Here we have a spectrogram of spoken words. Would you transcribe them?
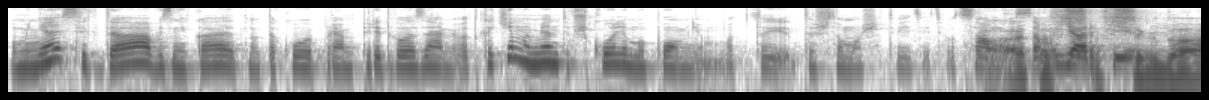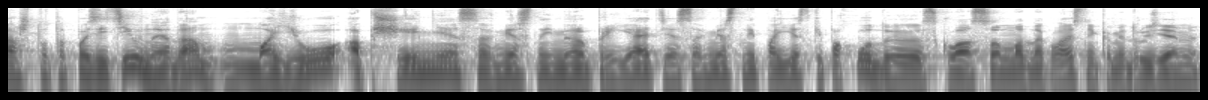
У меня всегда возникает ну, такое прям перед глазами. Вот какие моменты в школе мы помним? Вот ты, ты что можешь ответить? Вот самые, Это самые яркие. всегда что-то позитивное, да? Мое общение, совместные мероприятия, совместные поездки, походы с классом, одноклассниками, друзьями.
